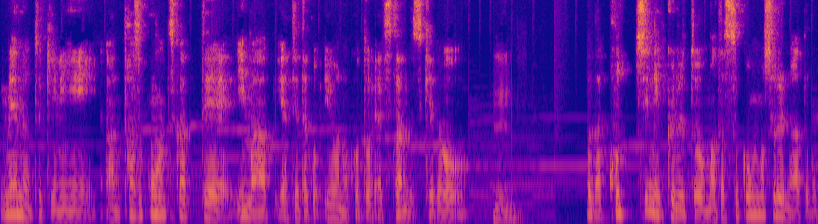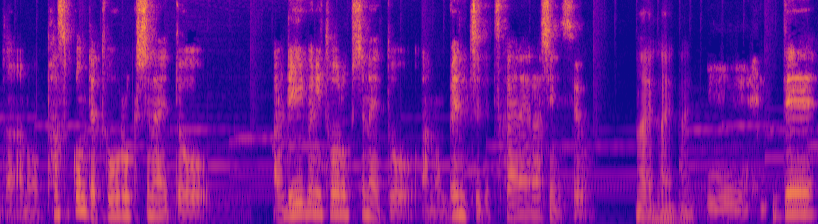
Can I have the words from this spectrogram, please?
目の時に、あの、パソコンを使って、今やってたようなことをやってたんですけど、うん。ただ、こっちに来ると、またそこ面白いなと思ったのは、あの、パソコンって登録しないと、あのリーグに登録しないと、あの、ベンチで使えないらしいんですよ。はいはいはい。えーで、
